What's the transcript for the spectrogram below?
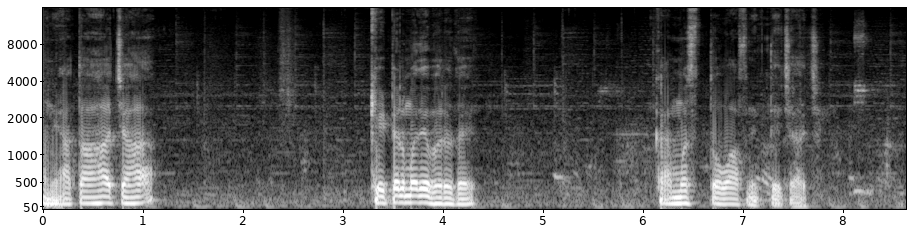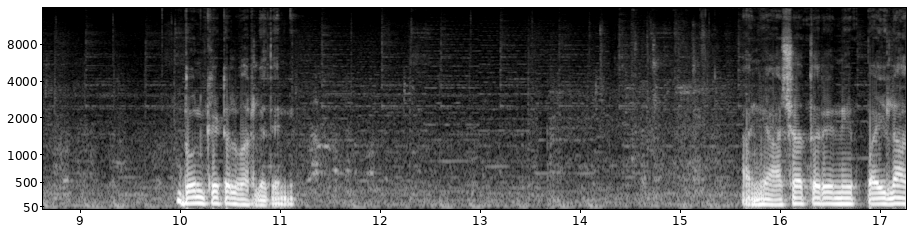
आणि आता हा चहा केटलमध्ये भरत आहे. काय मस्त वाफ निघते चहाची. दोन केटल भरले त्यांनी. आणि अशा तऱ्हेने पहिला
